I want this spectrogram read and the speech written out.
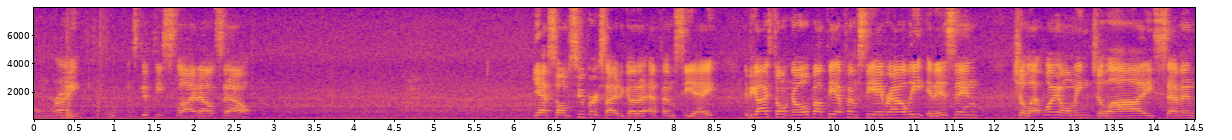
All right, let's get get these slide outs out. Yeah, so I'm super excited to go to FMCA. If you guys don't know about the FMCA rally, it is in Gillette, Wyoming, July 7th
